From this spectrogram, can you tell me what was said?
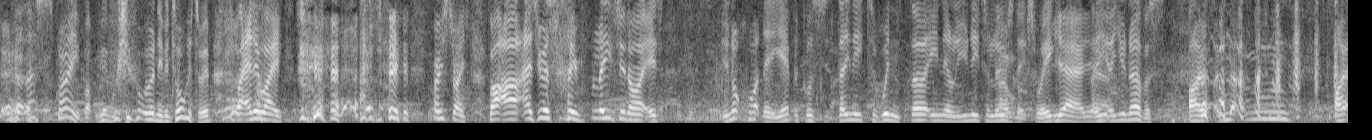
That's great, but we, we weren't even talking to him. But anyway, very strange. But uh, as you were saying, Leeds United. You're not quite there yet because they need to win 30 0. You need to lose Um, next week. yeah, yeah. Are, you- are you nervous? I, no, mm, I,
